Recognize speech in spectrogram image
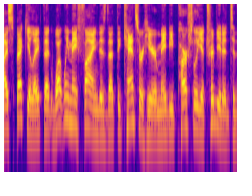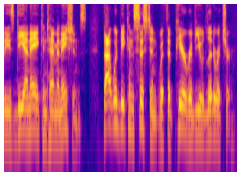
I speculate that what we may find is that the cancer here may be partially attributed to these DNA contaminations. That would be consistent with the peer reviewed literature.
